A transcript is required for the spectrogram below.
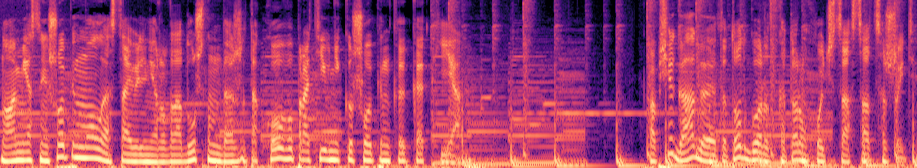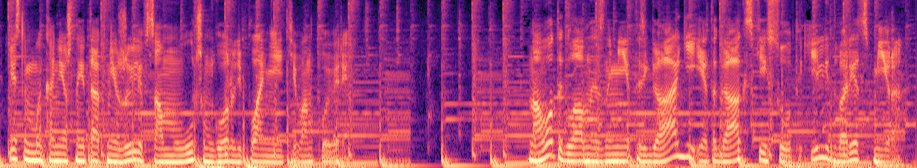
Ну а местные шопинг-моллы оставили неравнодушным даже такого противника шопинга, как я. Вообще Гага это тот город, в котором хочется остаться жить. Если мы, конечно, и так не жили в самом лучшем городе планете, Ванкувере. Ну а вот и главная знаменитость Гааги – это Гаагский суд или Дворец мира –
